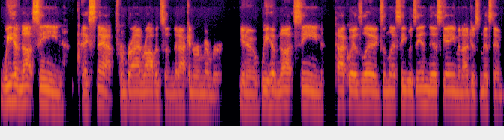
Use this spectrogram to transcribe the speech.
We have not seen a snap from Brian Robinson that I can remember. You know, we have not seen Tyquez legs unless he was in this game and I just missed him.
